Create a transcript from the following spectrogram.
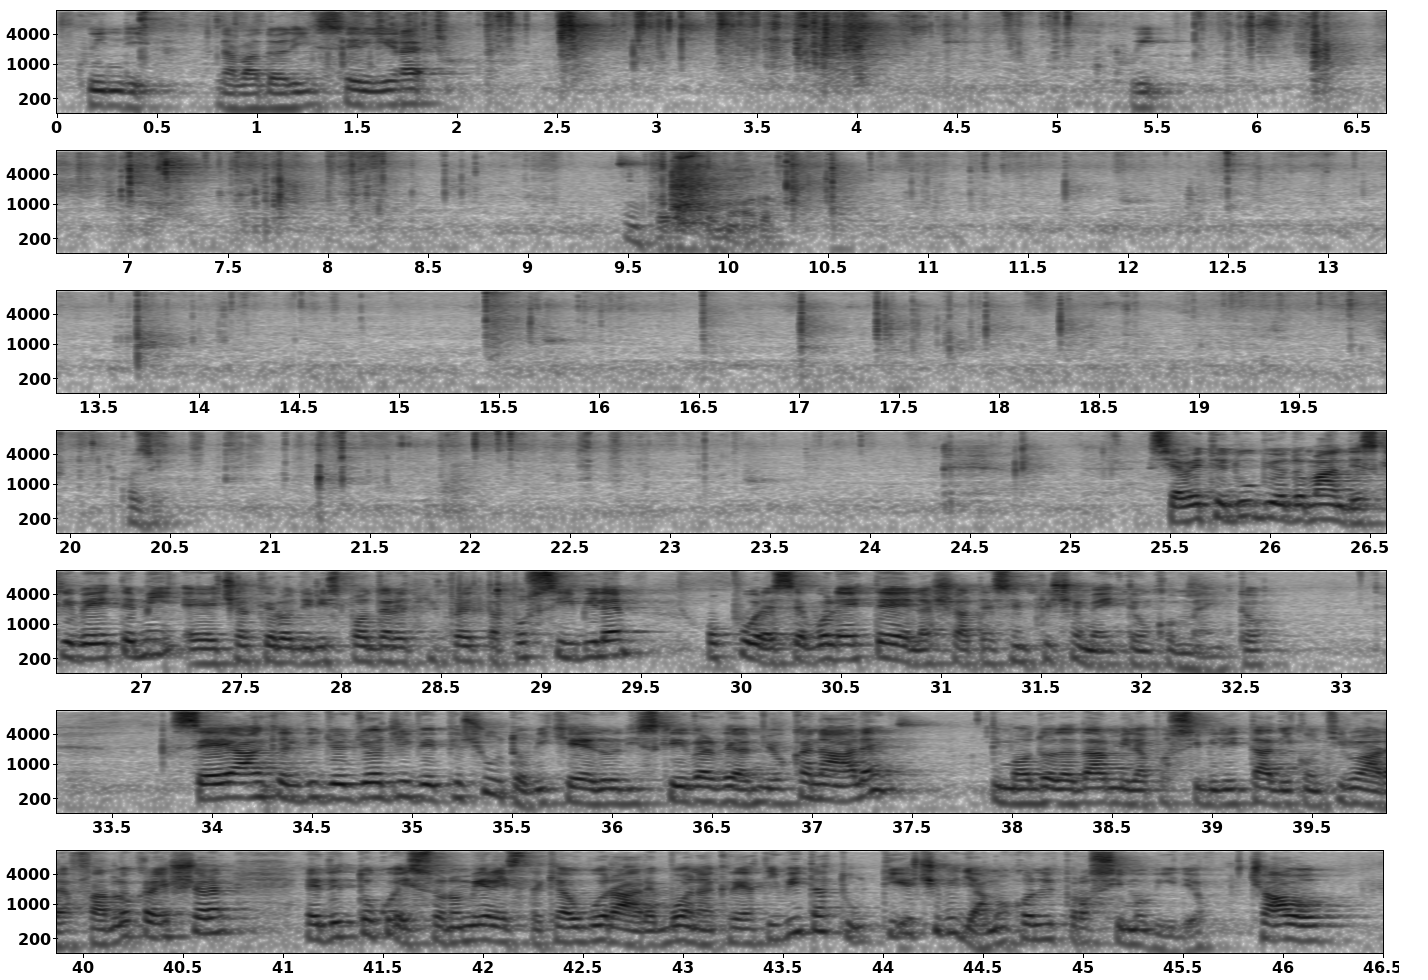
Quindi la vado ad inserire. Qui. In questo modo. Così se avete dubbi o domande scrivetemi e cercherò di rispondere più in fretta possibile oppure se volete lasciate semplicemente un commento. Se anche il video di oggi vi è piaciuto vi chiedo di iscrivervi al mio canale in modo da darmi la possibilità di continuare a farlo crescere e detto questo non mi resta che augurare buona creatività a tutti e ci vediamo con il prossimo video. Ciao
